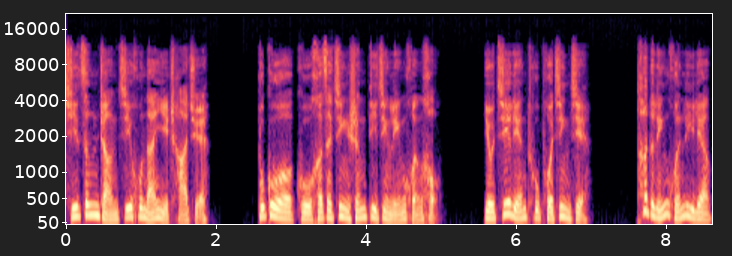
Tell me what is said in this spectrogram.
其增长几乎难以察觉。不过，古河在晋升递进灵魂后，有接连突破境界，他的灵魂力量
